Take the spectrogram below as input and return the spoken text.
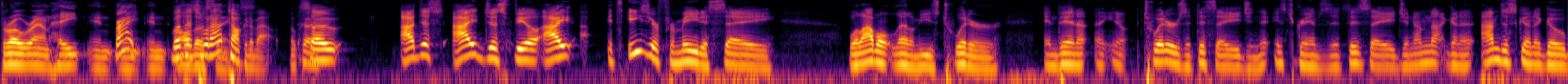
throw around hate and right, and, and well, that's what I'm talking about. Okay. So I just I just feel I it's easier for me to say, well, I won't let them use Twitter. And then uh, you know, Twitter's at this age, and Instagram's at this age, and I'm not gonna. I'm just gonna go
